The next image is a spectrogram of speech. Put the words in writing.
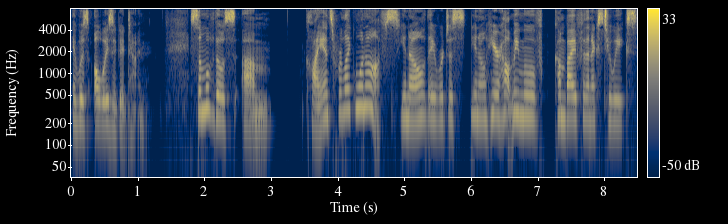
it was always a good time. Some of those um, clients were like one offs, you know, they were just, you know, here, help me move, come by for the next two weeks,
